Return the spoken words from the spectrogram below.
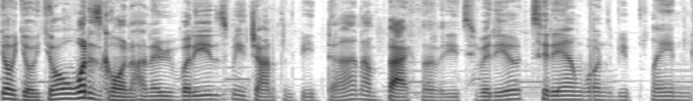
Yo, yo, yo, what is going on, everybody? It's me, Jonathan Vduhh, and I'm back with another YouTube video. Today, I'm going to be playing...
